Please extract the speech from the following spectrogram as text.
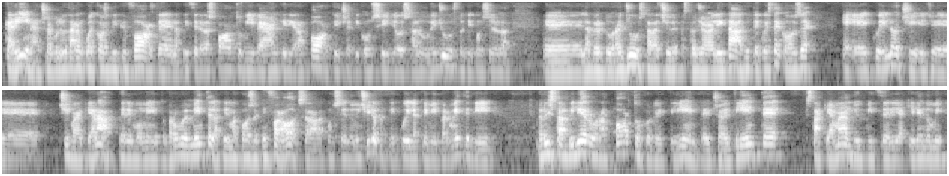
carina, cioè volevo dare un qualcosa di più forte, la pizzeria da sport vive anche di rapporti, cioè ti consiglio il salume giusto, ti consiglio la, eh, la verdura giusta, la stagionalità, tutte queste cose e, e quello ci, ci, ci, mancherà per il momento, probabilmente la prima cosa che farò sarà la consegna a domicilio perché è quella che mi permette di ristabilire un rapporto con il cliente, cioè il cliente sta chiamando in pizzeria chiedendomi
